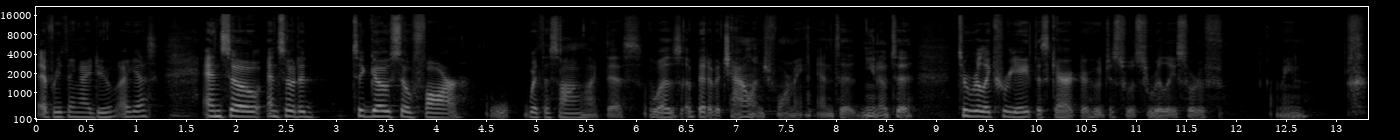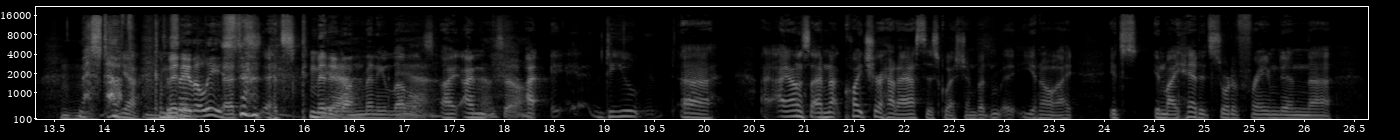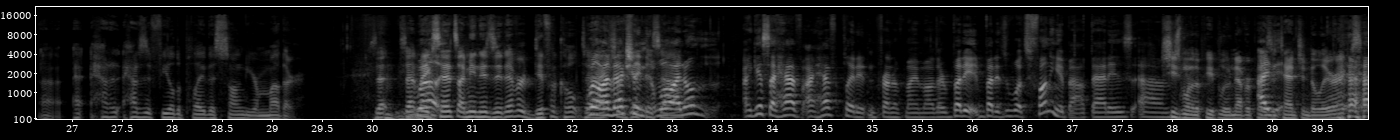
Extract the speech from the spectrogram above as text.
everything I do, I guess. And so and so to to go so far with a song like this was a bit of a challenge for me and to you know to to really create this character who just was really sort of i mean messed up Yeah, to committed. say the least That's, that's committed Yeah, on many levels. yeah. I, I'm. So- I, do you? Uh, I, honestly, I'm not quite sure how to ask this question, but you know, I it's in my head. It's sort of framed in. Uh, uh, how, do, how does it feel to play this song to your mother? Does that, does that Well- make sense? I mean, is it ever difficult to? well actually i've actually well i don't i guess i have i have played it in front of my mother but it but it's what's funny about that is um, She's one of the people who never pays I- attention to lyrics.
